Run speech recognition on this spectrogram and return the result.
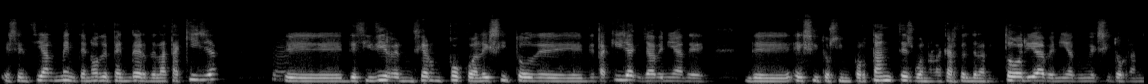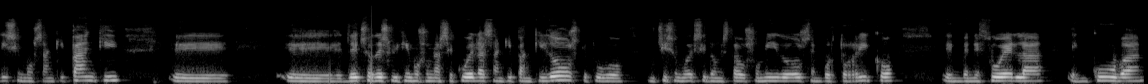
esencialmente no depender de la taquilla. Decidí renunciar un poco al éxito de, taquilla, que ya venía de, éxitos importantes. Bueno, La cárcel de la Victoria, venía de un éxito grandísimo, Sanky Panky. Eh, de hecho, de eso hicimos una secuela, Sanky Panky 2, que tuvo muchísimo éxito en Estados Unidos, en Puerto Rico, en Venezuela, en Cuba.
